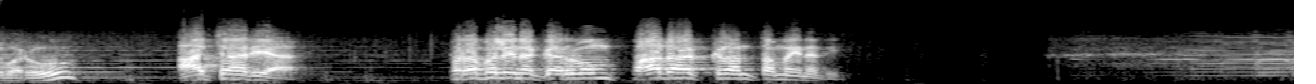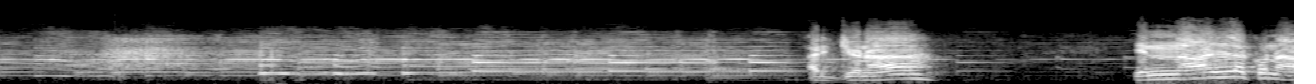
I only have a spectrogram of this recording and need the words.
ఎవరు? ఆచార్య ప్రబలిన గర్వం పాదాక్రాంతమైనది. అర్జున ఇన్నాళ్ళకు నా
